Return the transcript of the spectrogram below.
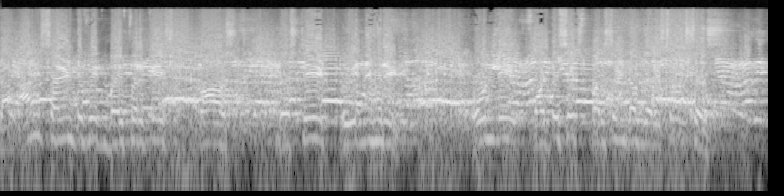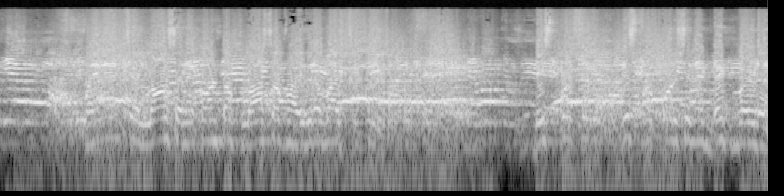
the unscientific bifurcation caused the state to inherit only 46% of the resources, financial loss on account of loss of Hyderabad city, disproportionate debt burden,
